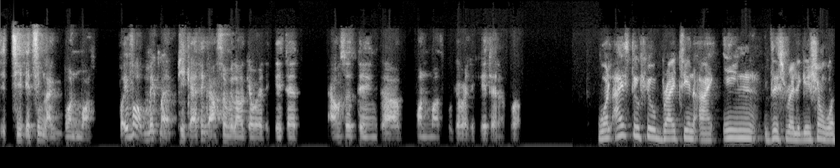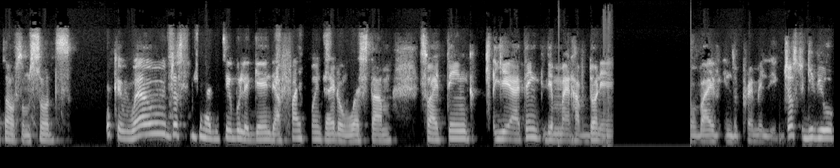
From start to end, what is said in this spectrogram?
a team like Bournemouth. But if I make my pick, I think Aston Villa will get relegated. I also think uh, Bournemouth will get relegated as well. Well, I still feel Brighton are in this relegation water of some sorts. Okay, well, just looking at the table again, they are five points ahead of West Ham. So I think, yeah, I think they might have done it survive in the Premier League. Just to give you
